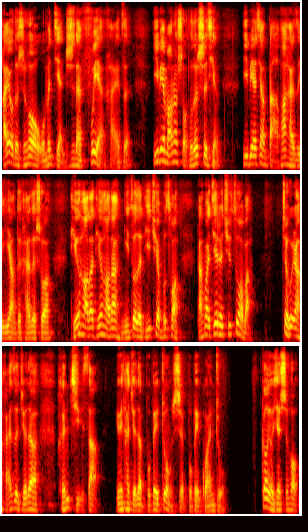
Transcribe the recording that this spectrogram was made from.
还有的时候，我们简直是在敷衍孩子，一边忙着手头的事情，一边像打发孩子一样对孩子说：“挺好的，挺好的，你做的的确不错，赶快接着去做吧。”这会让孩子觉得很沮丧，因为他觉得不被重视、不被关注。更有些时候，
